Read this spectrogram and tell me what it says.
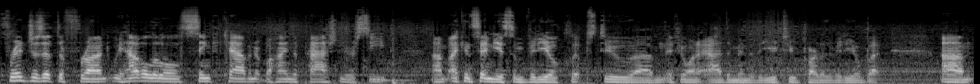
fridges at the front. We have a little sink cabinet behind the passenger seat. Um, I can send you some video clips too um, if you want to add them into the YouTube part of the video. But um,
